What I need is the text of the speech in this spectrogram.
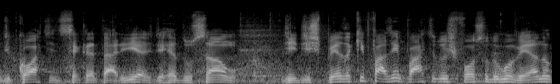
de corte de secretarias, de redução de despesa que fazem parte do esforço do governo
